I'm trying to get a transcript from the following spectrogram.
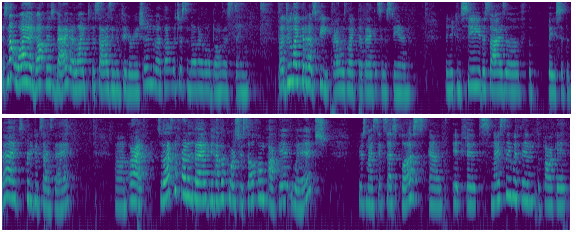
it's not why I got this bag. I liked the size and configuration, but that was just another little bonus thing. But I do like that it has feet. I always like the bag that's going to stand. And you can see the size of the base of the bag. It's a pretty good size bag. Um, all right, so that's the front of the bag. You have, of course, your cell phone pocket, which here's my 6S Plus, and it fits nicely within the pocket,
